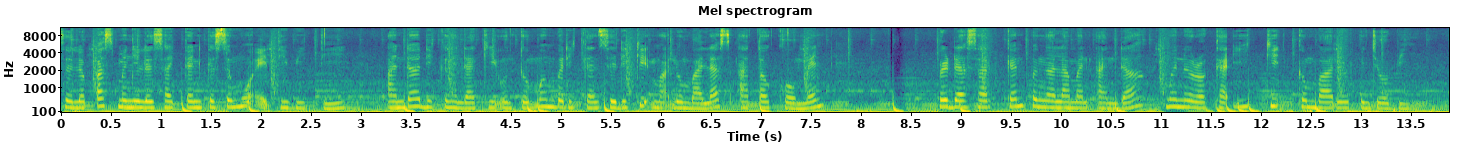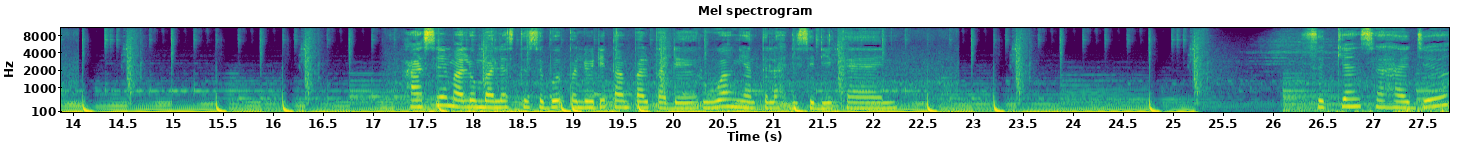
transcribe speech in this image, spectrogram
Selepas menyelesaikan kesemua aktiviti, anda dikehendaki untuk memberikan sedikit maklum balas atau komen berdasarkan pengalaman anda menerokai kit kembara penjobi. Hasil maklum balas tersebut perlu ditampal pada ruang yang telah disediakan. Sekian sahaja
